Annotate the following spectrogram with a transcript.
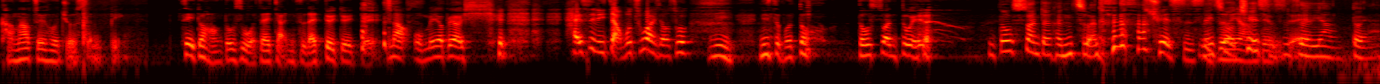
扛到最后就生病。这段好像都是我在讲，你只来对对对。那我们要不要先？还是你讲不出来？想说你你怎么都都算对了？你都算得很准，确实是这样，确实是这样，对啊，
